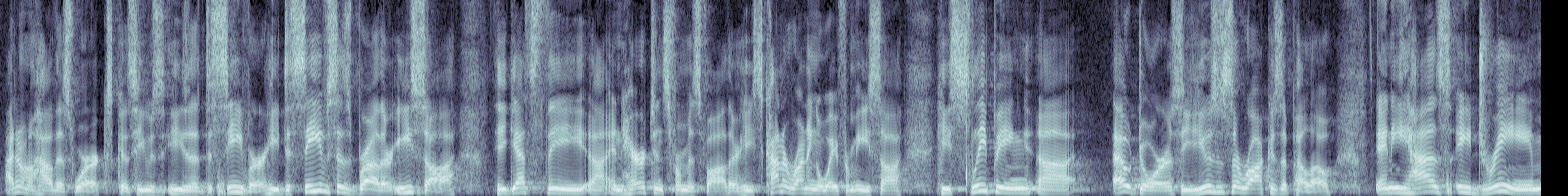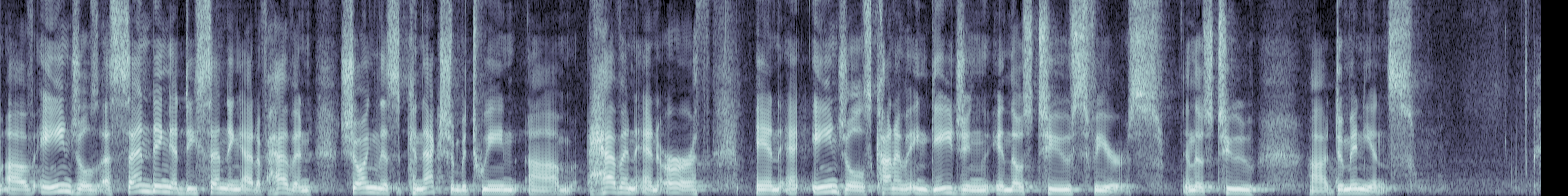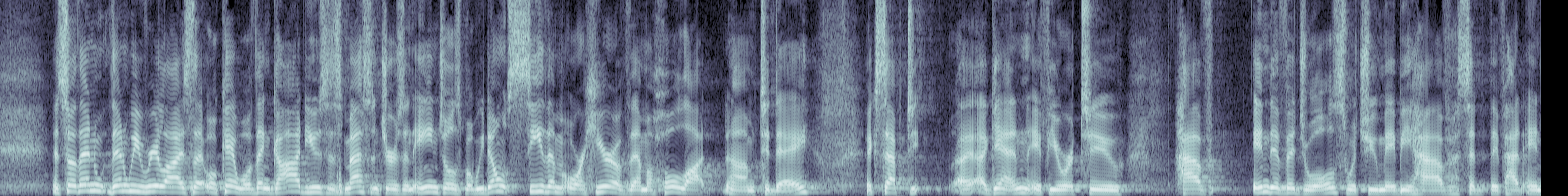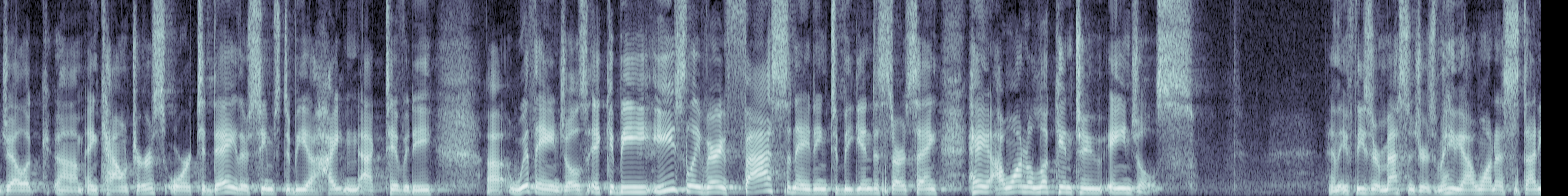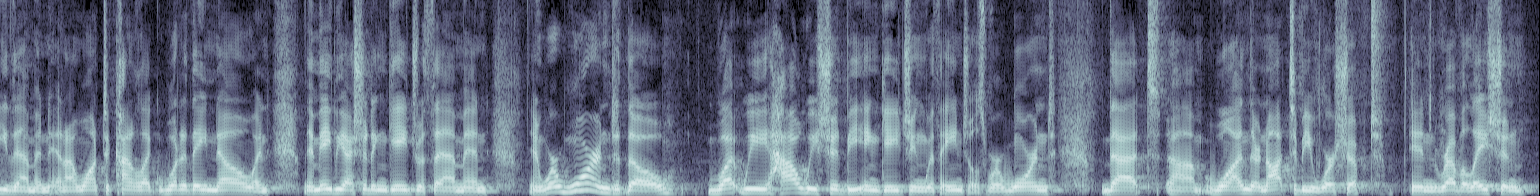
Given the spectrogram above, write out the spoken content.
I don't know how this works because he was he's a deceiver. He deceives his brother Esau. He gets the uh, inheritance from his father. He's kind of running away from Esau. He's sleeping uh, outdoors. He uses a rock as a pillow, and he has a dream of angels ascending and descending out of heaven, showing this connection between um, heaven and earth, and uh, angels kind of engaging in those two spheres, in those two uh, dominions. And so then, then we realize that, okay, well, then God uses messengers and angels, but we don't see them or hear of them a whole lot um, today, except, again, if you were to have individuals, which you maybe have said they've had angelic um, encounters, or today there seems to be a heightened activity uh, with angels, it could be easily very fascinating to begin to start saying, hey, I want to look into angels. And if these are messengers, maybe I want to study them and, and I want to kind of like, what do they know? And, and maybe I should engage with them. And, and we're warned, though, what we, how we should be engaging with angels. We're warned that, um, one, they're not to be worshiped. In Revelation,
